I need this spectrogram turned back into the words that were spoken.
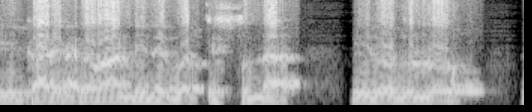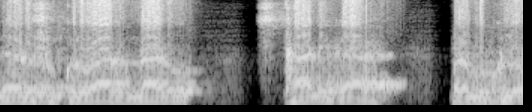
ఈ కార్యక్రమాన్ని నిర్వర్తిస్తున్న ఈ రోజుల్లో నేడు శుక్రవారం నాడు స్థానిక ప్రముఖులు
